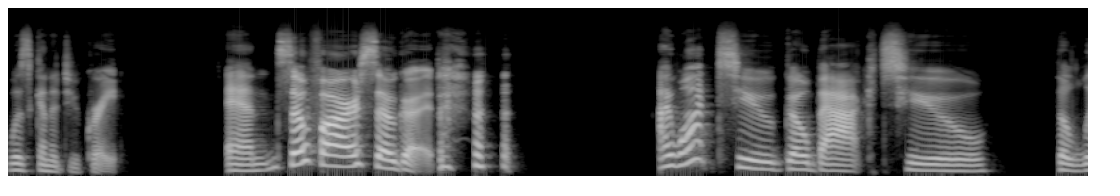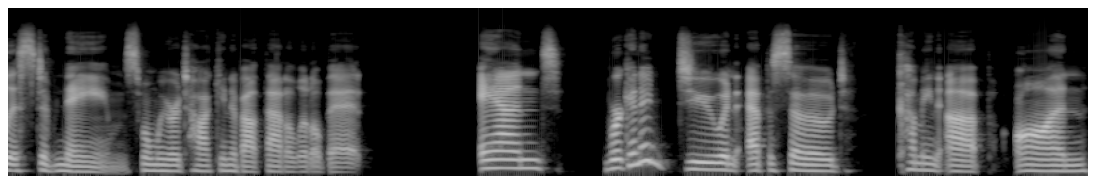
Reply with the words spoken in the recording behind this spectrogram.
was going to do great. And so far, so good. I want to go back to the list of names when we were talking about that a little bit. And we're going to do an episode coming up on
